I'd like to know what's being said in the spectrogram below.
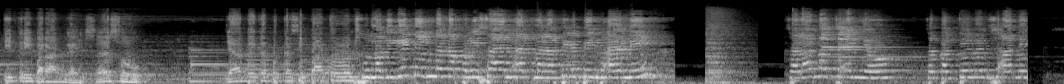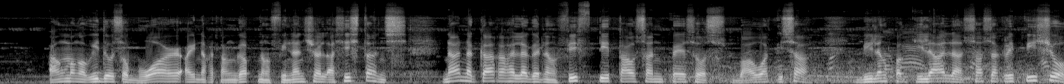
53 barangays. Eh? So, yabe kapag kasi patrol, sa magigiting na kapulisan at mga Philippine Army. Salamat sa inyo sa pagtulong sa amin. Ang mga widows of war ay nakatanggap ng financial assistance na nagkakahalaga ng 50,000 pesos bawat isa bilang pagkilala sa sakripisyo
